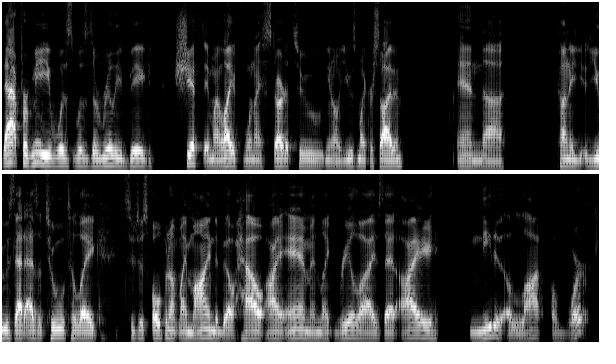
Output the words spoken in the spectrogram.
that for me was was the really big shift in my life when I started to, you know, use microcybin and uh, kind of use that as a tool to like to just open up my mind about how I am and like realize that I needed a lot of work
